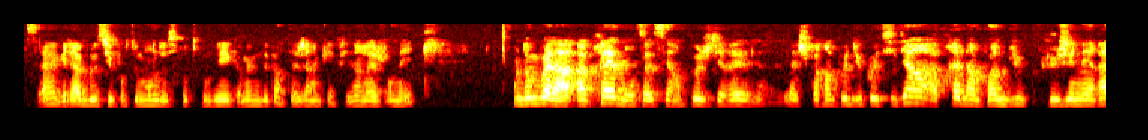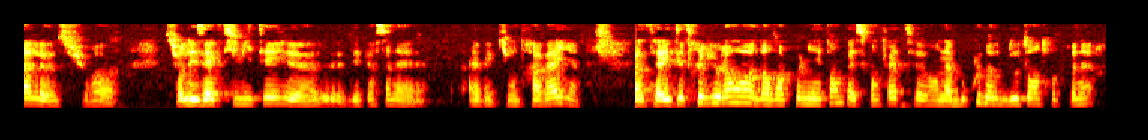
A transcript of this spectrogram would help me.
C'est agréable aussi pour tout le monde de se retrouver et quand même de partager un café dans la journée donc voilà, après, bon, ça c'est un peu, je dirais, là, je pars un peu du quotidien. Après, d'un point de vue plus général euh, sur, euh, sur les activités euh, des personnes avec qui on travaille, ça a été très violent dans un premier temps parce qu'en fait, on a beaucoup d'auto-entrepreneurs.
